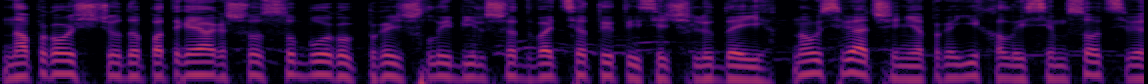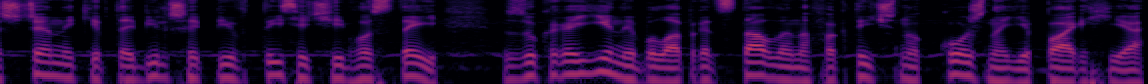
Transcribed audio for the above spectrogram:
На прощу до Патріаршого собору прийшли більше 20 тисяч людей. На освячення приїхали 700 священиків та більше півтисячі гостей. З України була представлена фактично кожна єпархія.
